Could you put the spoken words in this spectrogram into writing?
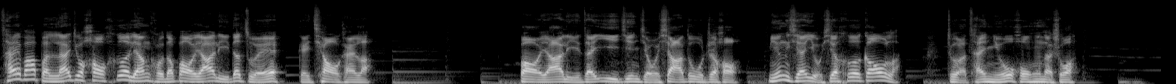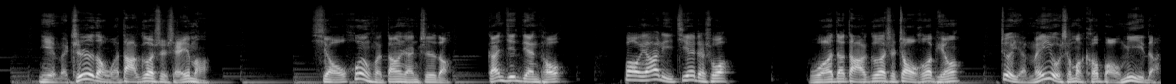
才把本来就好喝两口的龅牙里的嘴给撬开了。龅牙里在一斤酒下肚之后，明显有些喝高了，这才牛哄哄地说：“你们知道我大哥是谁吗？小混混当然知道，赶紧点头。龅牙里接着说：“我的大哥是赵和平，这也没有什么可保密的。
